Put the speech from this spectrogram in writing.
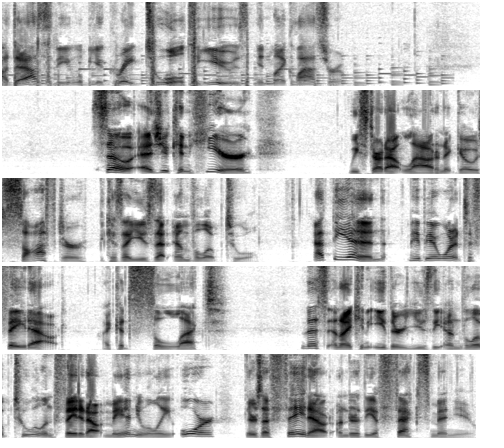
Audacity will be a great tool to use in my classroom. So, as you can hear, we start out loud and it goes softer because I use that envelope tool. At the end, maybe I want it to fade out. I could select this and I can either use the envelope tool and fade it out manually or there's a fade out under the effects menu.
